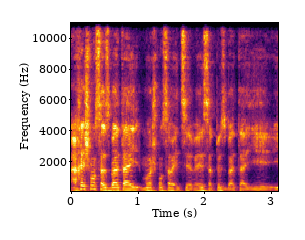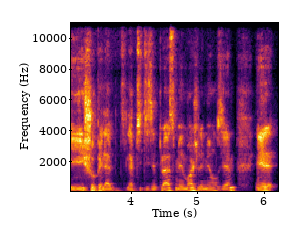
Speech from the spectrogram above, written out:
après, je pense que ça se bataille. Moi, je pense que ça va être serré, ça peut se batailler et choper la, petite dixième place, mais moi, je les mets 11e. Et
